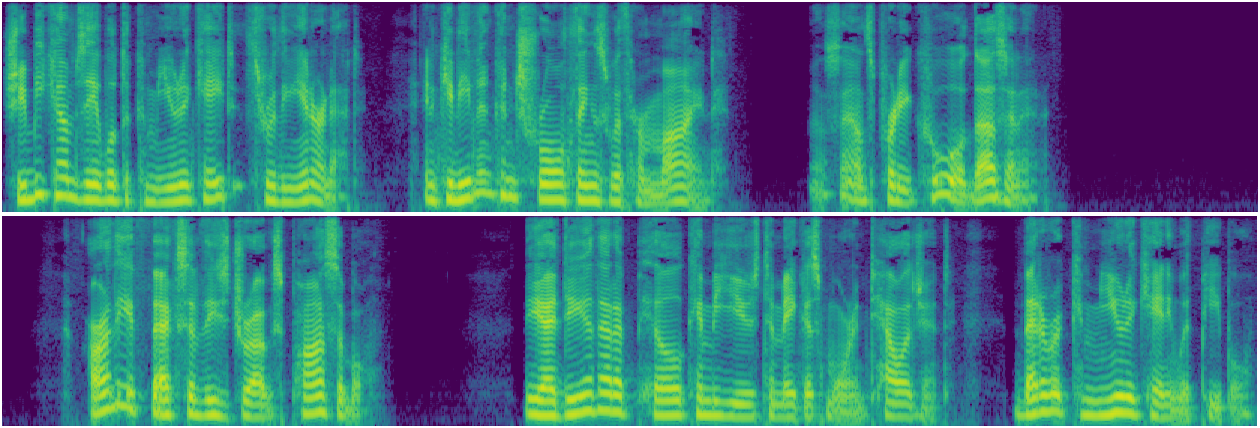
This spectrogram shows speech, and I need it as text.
She becomes able to communicate through the internet and can even control things with her mind. That sounds pretty cool, doesn't it? Are the effects of these drugs possible? The idea that a pill can be used to make us more intelligent, better at communicating with people,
